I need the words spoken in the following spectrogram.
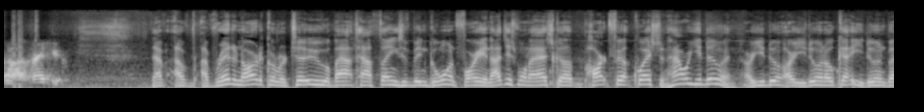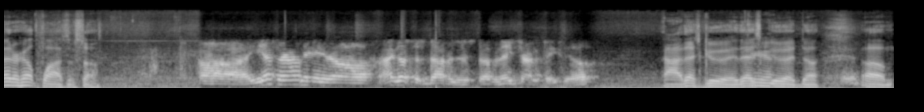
Uh, thank you. Now, I've, I've read an article or two about how things have been going for you, and I just want to ask a heartfelt question. How are you doing? Are you doing Are you doing okay? You doing better health wise and stuff? Uh, yes, sir. I mean, uh, I go to the doctors and stuff, and they trying to fix it up. Ah, that's good. That's Yeah. good. Uh, um,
